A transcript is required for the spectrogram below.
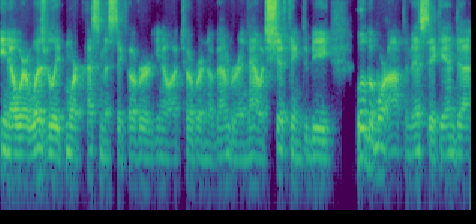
you know, where it was really more pessimistic over, you know, October and November. And now it's shifting to be a little bit more optimistic. And, uh,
